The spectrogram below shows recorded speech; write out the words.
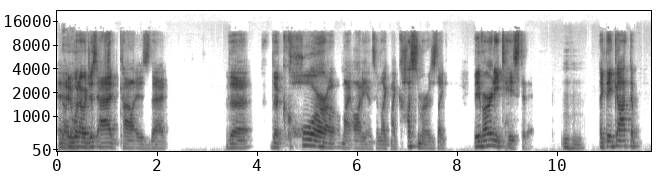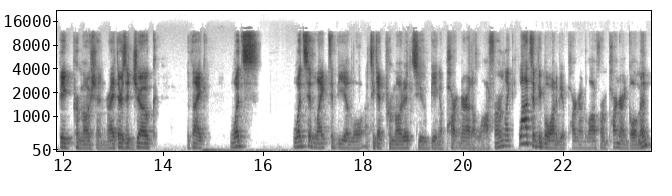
and, no, what I would just add, Kyle, is that the the core of my audience and like my customers, like they've already tasted it. Mm-hmm. Like they got the big promotion, right? There's a joke with like, what's what's it like to be a law to get promoted to being a partner at a law firm? Like lots of people want to be a partner at a law firm, partner at Goldman.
